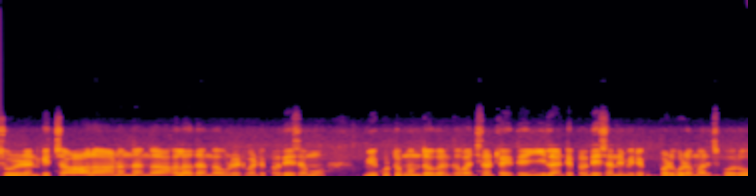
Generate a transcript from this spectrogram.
చూడడానికి చాలా ఆనందంగా ఆహ్లాదంగా ఉండేటువంటి ప్రదేశము. మీ కుటుంబంతో కనుక వచ్చినట్లయితే ఇలాంటి ప్రదేశాన్ని మీరు ఎప్పుడు కూడా మర్చిపోరు.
